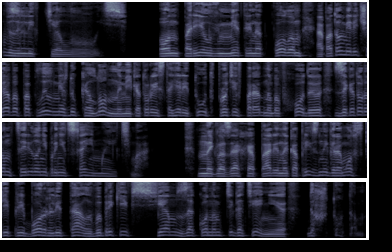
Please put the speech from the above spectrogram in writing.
взлетел ввысь. Он парил в метре над полом, а потом величаво поплыл между колоннами, которые стояли тут, против парадного входа, за которым царила непроницаемая тьма. На глазах Апалина капризный громоздкий прибор летал, вопреки всем законам тяготения, да что там,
